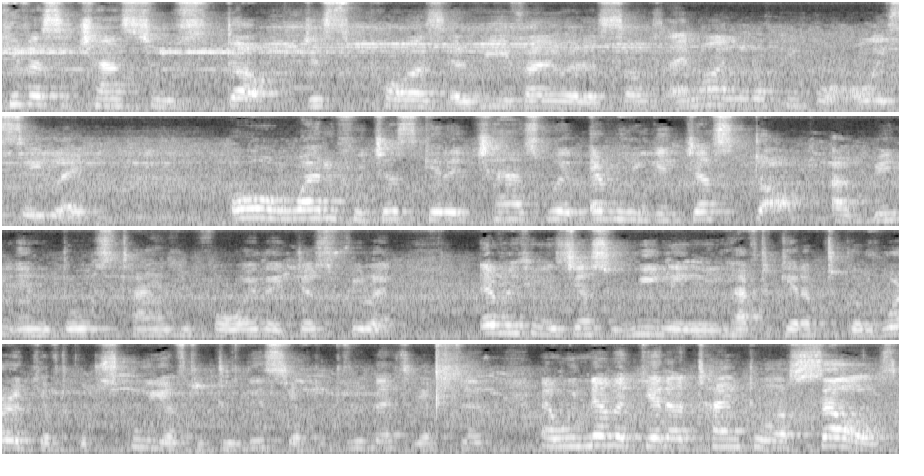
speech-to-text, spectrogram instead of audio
give us a chance to stop, just pause and reevaluate ourselves. I know a lot of people always say like, oh, what if we just get a chance where everything can just stop? I've been in those times before where they just feel like everything is just wheeling. You have to get up to go to work, you have to go to school, you have to do this, you have to do that, you have to, and we never get our time to ourselves.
